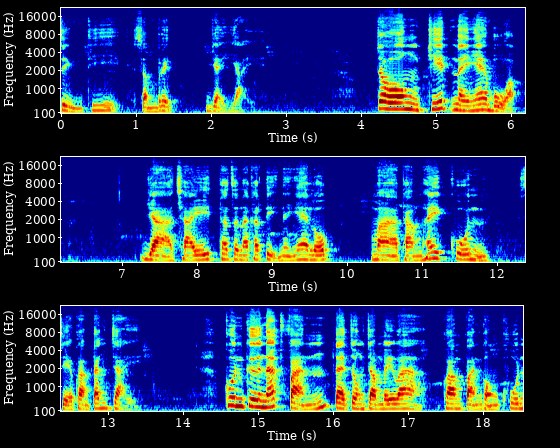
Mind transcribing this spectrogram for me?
สิ่งที่สำเร็จใหญ่ ๆ จงคิดในแง่บวก อย่าใช้ทัศนคติในแง่ลบ มาทำให้คุณเสียความตั้งใจ คุณคือนักฝันแต่จงจำไว้ว่า ความฝันของคุณ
